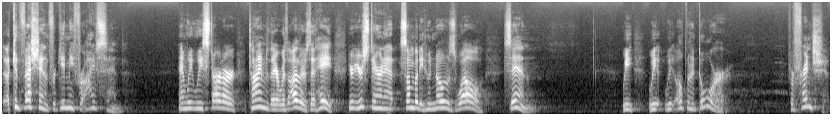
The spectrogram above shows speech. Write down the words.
a confession, forgive me for I've sinned and we, we start our time there with others that, hey, you're, you're staring at somebody who knows well sin. We, we, we open a door for friendship.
